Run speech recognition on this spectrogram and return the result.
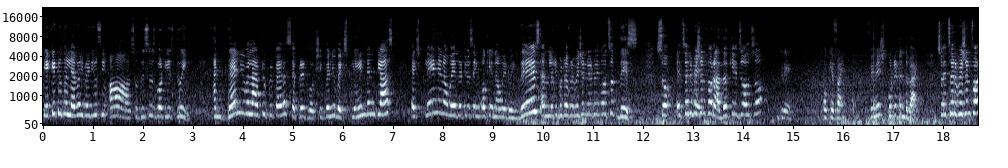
Take it to the level where you see ah so this is what he's doing. And then you will have to prepare a separate worksheet. When you've explained in class explain in a way that you're saying okay now we're doing this and a little bit of revision we're doing also this. So it's a revision for other kids also? Great. Okay fine. Finish put it in the bag. So it's a revision for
